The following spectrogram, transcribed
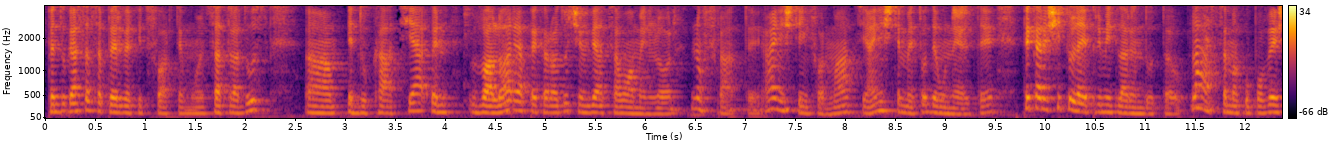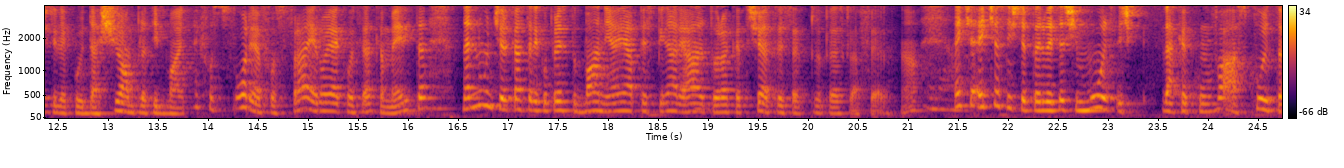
pentru că asta s-a pervertit foarte mult. S-a tradus uh, educația în valoarea pe care o aduce în viața oamenilor. Nu, frate, ai niște informații, ai niște metode unelte pe care și tu le-ai primit la rândul tău. Lasă-mă cu poveștile cu, da, și eu am plătit bani. Ai fost, ori ai fost fraier, ori ai considerat că merită, dar nu încerca să recuperezi tu banii aia pe spinarea altora, că și ea trebuie să plătească la fel. Da? Da. Aici, aici sunt niște pervertăți și mulți, deci dacă cumva ascultă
